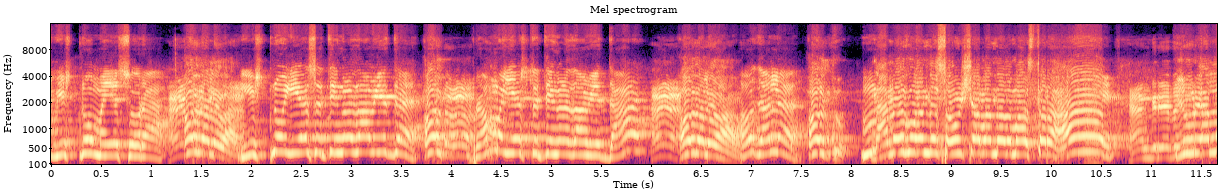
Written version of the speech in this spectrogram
ವಿಷ್ಣು ಮಹೇಶ್ವರ. ಹೌದಲ್ವಾ? ವಿಷ್ಣು ಎಷ್ಟು ತಿಂಗಳದಾವ ಇದ್ದ? ಹೌದ್. ಬ್ರಹ್ಮ ಎಷ್ಟು ತಿಂಗಳದಾವ ಇದ್ದ? ಹೌದಲ್ವಾ? ಹೌದಲ್ಲ? ಹೌದು. ನನಗೂ ಒಂದು ಸಂಶಯ ಬಂದದ ಮಾಸ್ತರ. ಇವರೆಲ್ಲ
